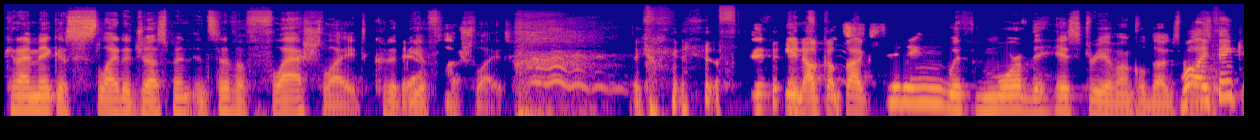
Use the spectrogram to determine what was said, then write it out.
Can I make a slight adjustment? Instead of a flashlight, could it be a flashlight? It- It, In it's- Uncle it's Doug's- fitting with more of the history of Uncle Doug's. Well, I think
